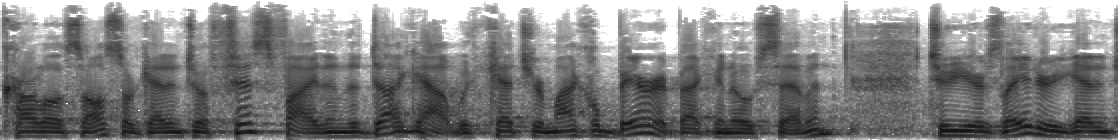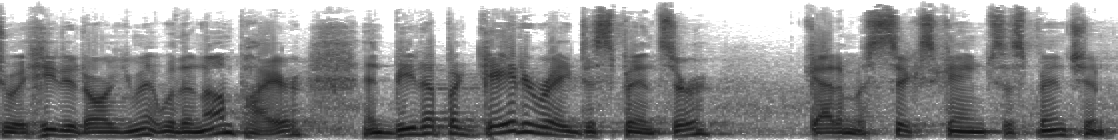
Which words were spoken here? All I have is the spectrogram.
Carlos also got into a fist fight in the dugout with catcher Michael Barrett back in 07. Two years later, he got into a heated argument with an umpire and beat up a Gatorade dispenser got him a six game suspension.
